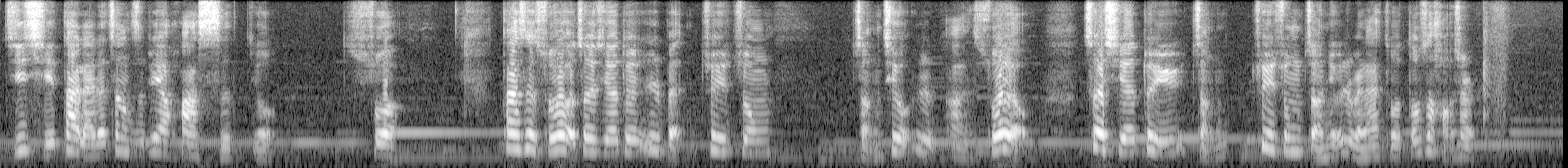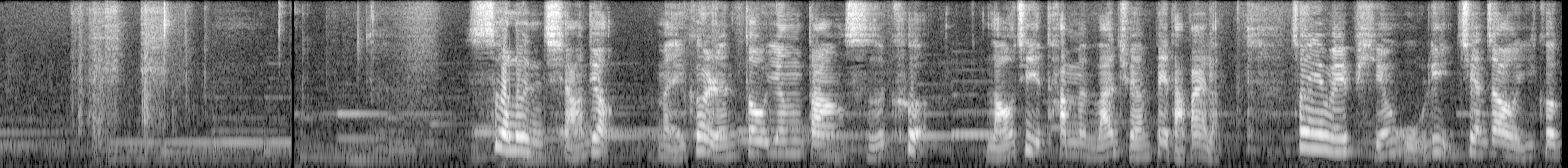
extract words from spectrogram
及其带来的政治变化时有说：“但是所有这些对日本最终拯救日啊，所有这些对于整最终拯救日本来说都是好事儿。”社论强调，每个人都应当时刻牢记，他们完全被打败了。正因为凭武力建造一个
